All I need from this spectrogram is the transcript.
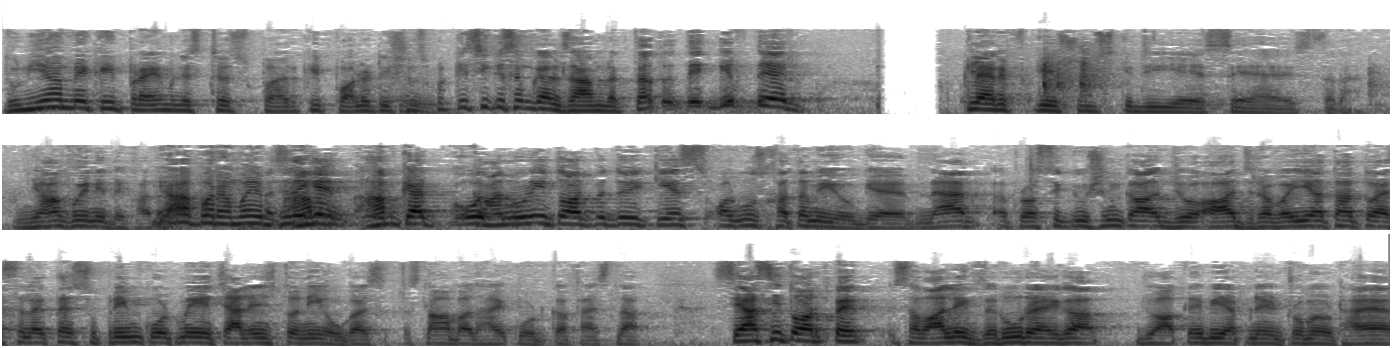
दुनिया में कई प्राइम मिनिस्टर्स पर कई पॉलिटिशियंस पर किसी किस्म का इल्ज़ाम लगता है तो दे गिव देयर क्लैरिफिकेशन कि जी ये ऐसे है इस तरह। यहाँ कोई नहीं दिखा यहाँ पर हमें अच्छा, हम, हम क्या कानूनी तौर पे तो ये केस ऑलमोस्ट खत्म ही हो गया है। नैब प्रोसिक्यूशन का जो आज रवैया था तो ऐसा लगता है सुप्रीम कोर्ट में ये चैलेंज तो नहीं होगा। इस्लामाबाद हाई कोर्ट का फैसला। सियासी तौर पे सवाल एक ज़रूर रहेगा जो आपने भी अपने इंट्रो में उठाया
